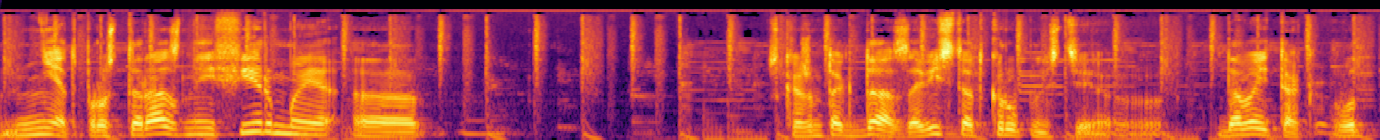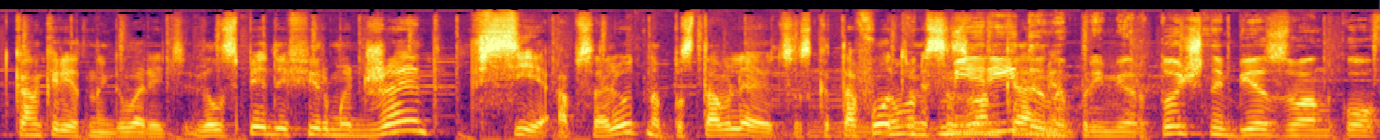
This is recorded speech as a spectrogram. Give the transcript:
Нет, просто разные фирмы, э, скажем так, да, зависит от крупности. Э, Давай так, вот конкретно говорить. Велосипеды фирмы Giant все абсолютно поставляются с катафотами, Ну, вот со Мерида, звонками. например, точно без звонков.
